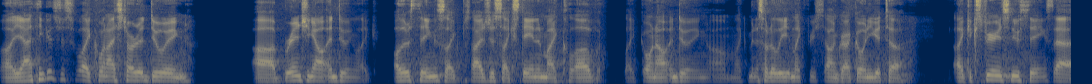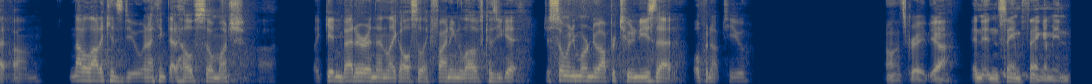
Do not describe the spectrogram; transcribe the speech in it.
Uh, yeah, I think it's just like when I started doing, uh, branching out and doing like other things, like besides just like staying in my club, like going out and doing um, like Minnesota Elite and like freestyle and Greco, and you get to like experience new things that um, not a lot of kids do, and I think that helps so much, uh, like getting better, and then like also like finding love because you get just so many more new opportunities that open up to you. Oh, that's great. Yeah. And and same thing. I mean,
